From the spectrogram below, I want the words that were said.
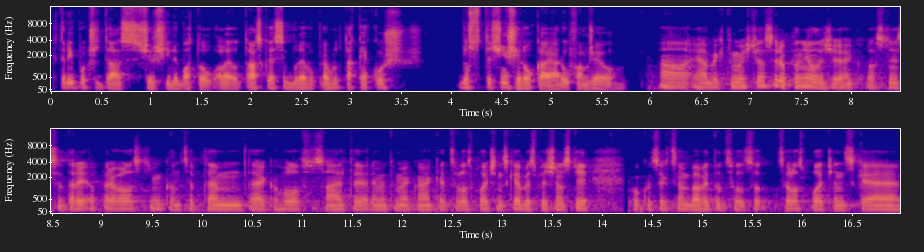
který počítá s širší debatou, ale otázka je, jestli bude opravdu tak jako dostatečně široká. Já doufám, že jo. A já bych tomu ještě asi doplnil, že jak vlastně se tady operovalo s tím konceptem té jako whole of society, dejme tomu jako nějaké celospolečenské bezpečnosti, pokud se chceme bavit o celospolečenské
